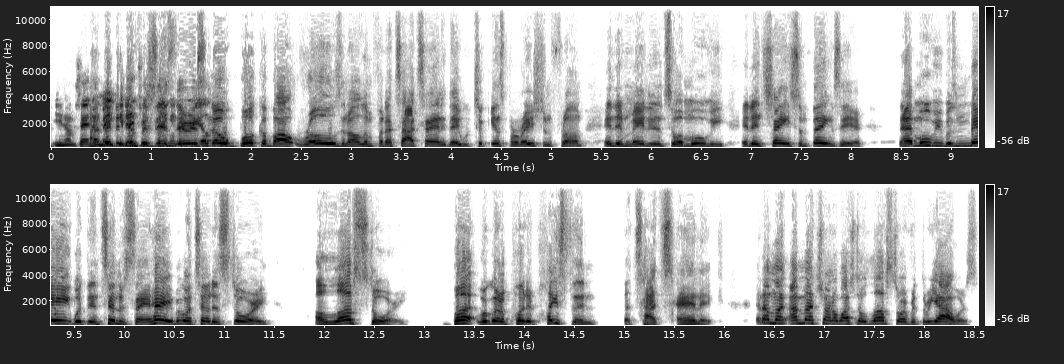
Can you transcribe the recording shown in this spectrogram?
you know, what I'm saying, I to think make the it difference is there is no book about Rose and all them for the Titanic. They took inspiration from and then made it into a movie and then changed some things here. That movie was made with the intent of saying, "Hey, we're going to tell this story, a love story, but we're going to put it placed in the Titanic." And I'm like, I'm not trying to watch no love story for three hours,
